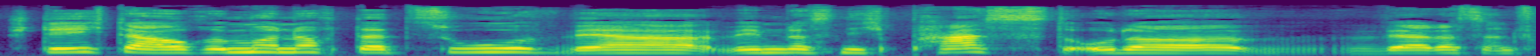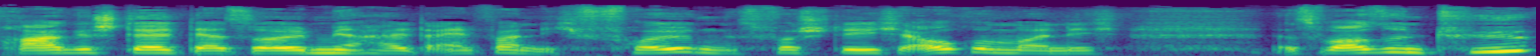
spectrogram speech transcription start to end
stehe ich da auch immer noch dazu, wer wem das nicht passt oder wer das in Frage stellt, der soll mir halt einfach nicht folgen. Das verstehe ich auch immer nicht. Es war so ein Typ,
